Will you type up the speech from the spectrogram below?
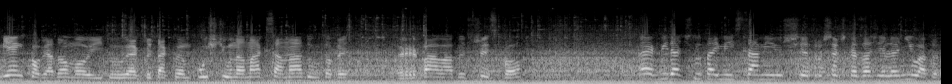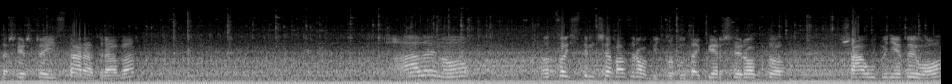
miękko wiadomo i tu jakby tak bym puścił na maksa na dół, to by rwałaby wszystko. A jak widać tutaj miejscami już się troszeczkę zazieleniła, to też jeszcze i stara trawa. Ale no, no coś z tym trzeba zrobić, bo tutaj pierwszy rok to szału by nie było.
